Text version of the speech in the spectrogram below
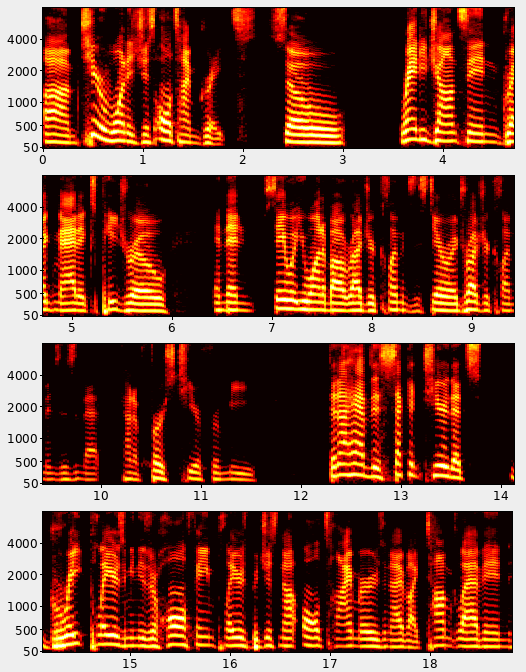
Um, tier one is just all time greats. So Randy Johnson, Greg Maddux, Pedro, and then say what you want about Roger Clemens and steroids. Roger Clemens is in that kind of first tier for me. Then I have this second tier that's great players. I mean, these are Hall of Fame players, but just not all timers. And I have like Tom Glavine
